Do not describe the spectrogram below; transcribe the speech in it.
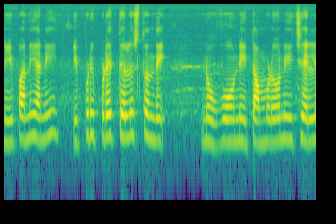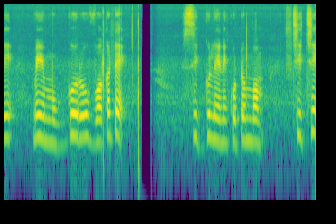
నీ పని అని ఇప్పుడిప్పుడే తెలుస్తుంది. నువ్వు నీ తమ్ముడు నీ చెల్లి మీ ముగ్గురు ఒకటే. సిగ్గులేని కుటుంబం. చిచ్చి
